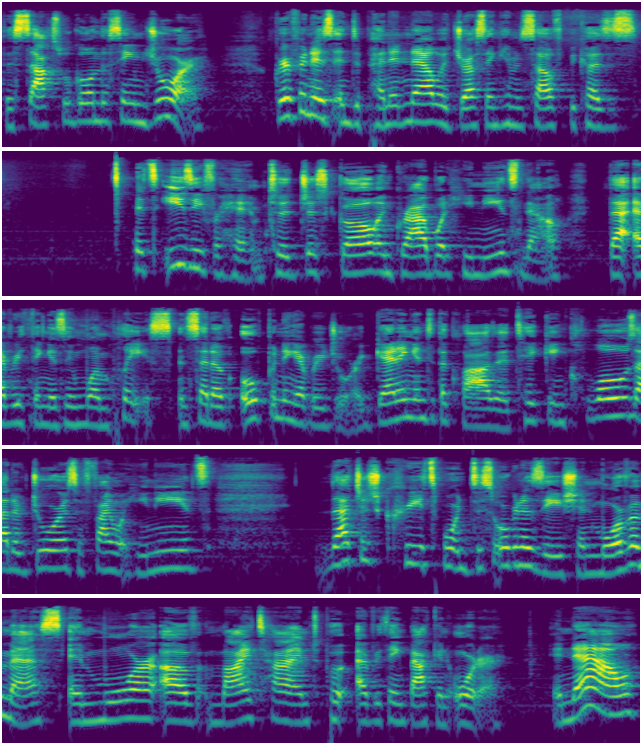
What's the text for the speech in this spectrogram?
The socks will go in the same drawer. Griffin is independent now with dressing himself because it's easy for him to just go and grab what he needs now that everything is in one place instead of opening every drawer, getting into the closet, taking clothes out of drawers to find what he needs. That just creates more disorganization, more of a mess, and more of my time to put everything back in order. And now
